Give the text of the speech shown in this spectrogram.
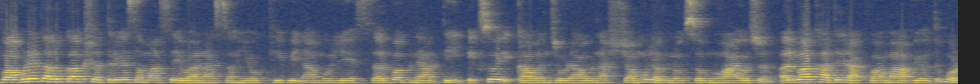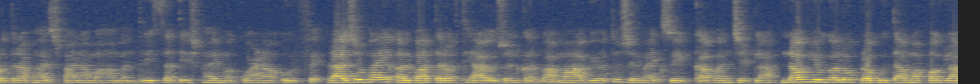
વાઘોડિયા તાલુકા ક્ષત્રિય સમાજ સેવાના સહયોગથી વિનામૂલ્યે સર્વજ્ઞાતિ એકસો એકાવન જોડાઓના સમૂહ લગ્નોત્સવનું આયોજન અલવા ખાતે રાખવામાં આવ્યું હતું. વડોદરા ભાજપાના મહામંત્રી સતીશભાઈ મકવાણા ઉર્ફે રાજુભાઈ અલવા તરફથી આયોજન કરવામાં આવ્યું હતું, જેમાં એકસો એકાવન જેટલા નવયુગલો પ્રભુતામાં પગલા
